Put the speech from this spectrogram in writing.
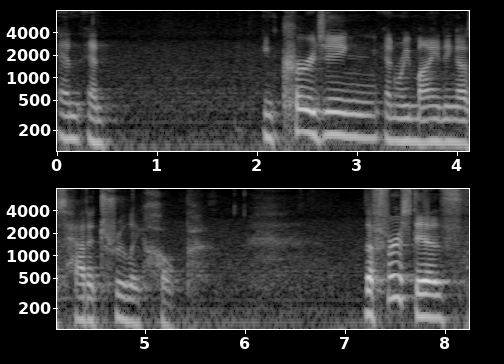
and and encouraging and reminding us how to truly hope. The first is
